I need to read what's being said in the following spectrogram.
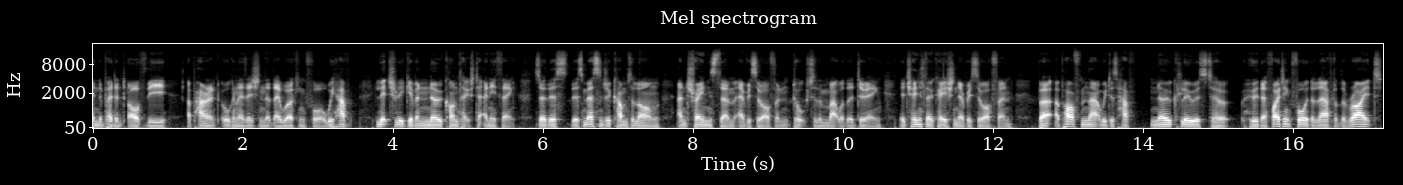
independent of the apparent organization that they're working for we have literally given no context to anything. So this this messenger comes along and trains them every so often talks to them about what they're doing. They change location every so often. But apart from that we just have no clue as to who they're fighting for the left or the right.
